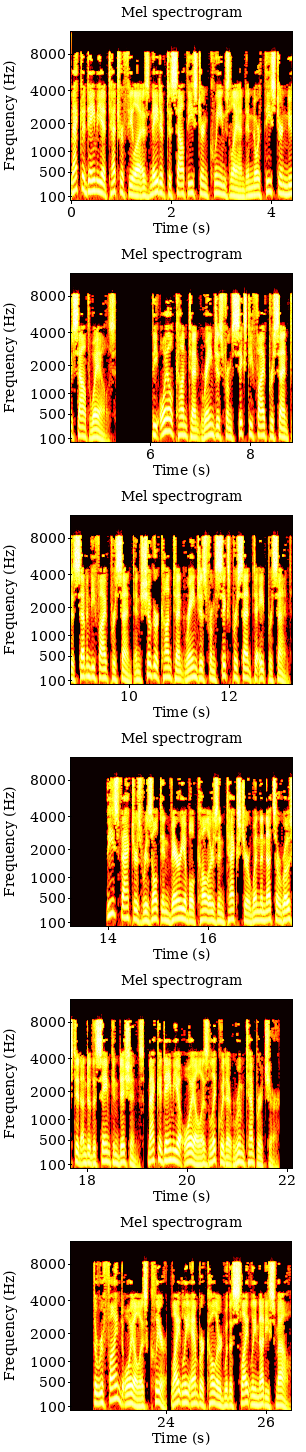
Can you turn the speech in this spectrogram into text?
Macadamia tetraphylla is native to southeastern Queensland and northeastern New South Wales. The oil content ranges from 65% to 75% and sugar content ranges from 6% to 8%. These factors result in variable colors and texture when the nuts are roasted under the same conditions. Macadamia oil is liquid at room temperature. The refined oil is clear, lightly amber-colored with a slightly nutty smell.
